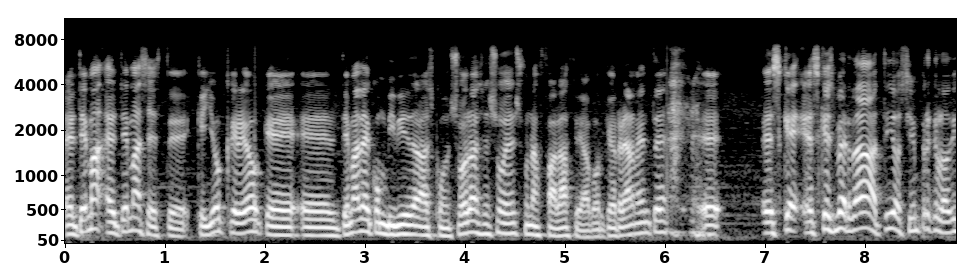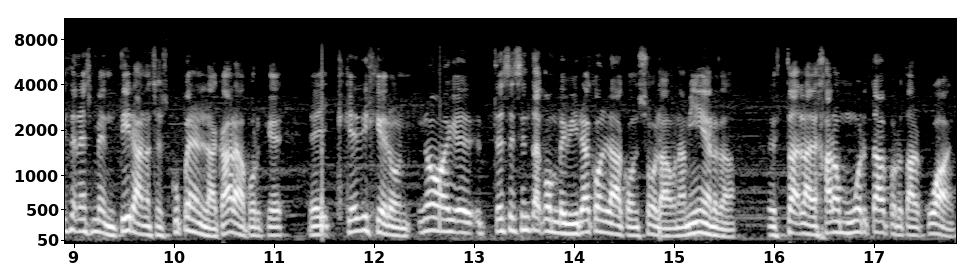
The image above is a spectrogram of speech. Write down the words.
El tema, el tema es este, que yo creo que el tema de convivir de las consolas, eso es una falacia, porque realmente eh, es, que, es que es verdad, tío, siempre que lo dicen es mentira, nos escupen en la cara, porque eh, ¿qué dijeron? No, eh, T60 convivirá con la consola, una mierda. Está, la dejaron muerta, pero tal cual.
